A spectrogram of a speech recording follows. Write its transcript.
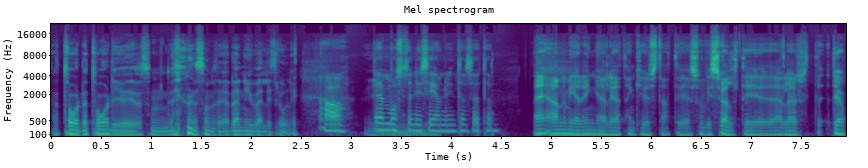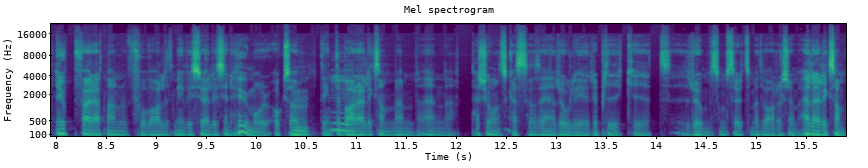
Ja, Tord the Tord är ju som, som säger, den är ju väldigt rolig. Ja, den måste ni se om ni inte har sett den. Nej, animering, eller jag tänker just att det är så visuellt, det, eller det- det öppnar upp för att man får vara lite mer visuell i sin humor också. Mm. Det är inte Mm. bara liksom en, en person som ska säga en rolig replik i ett rum som ser ut som ett vardagsrum. Eller liksom,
